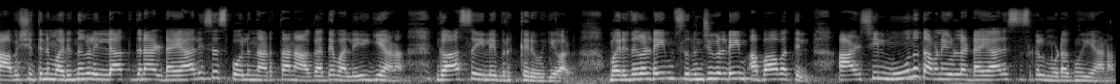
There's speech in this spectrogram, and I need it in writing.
ആവശ്യത്തിന് മരുന്നുകൾ ഇല്ലാത്തതിനാൽ ഡയാലിസിസ് പോലും നടത്താനാകാതെ വലയുകയാണ് ഗാസയിലെ വൃക്ക രോഗികൾ മരുന്നുകളുടെയും സിറിഞ്ചുകളുടെയും അഭാവത്തിൽ ആഴ്ചയിൽ മൂന്ന് തവണയുള്ള ഡയാലിസിസുകൾ മുടങ്ങുകയാണ്.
